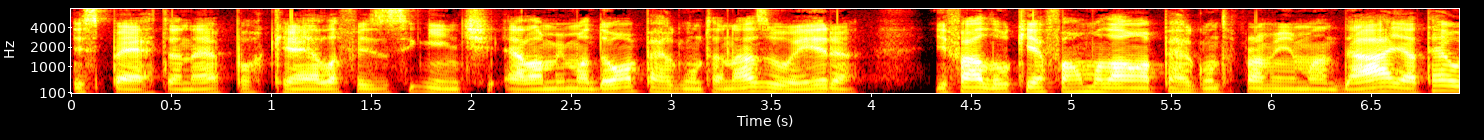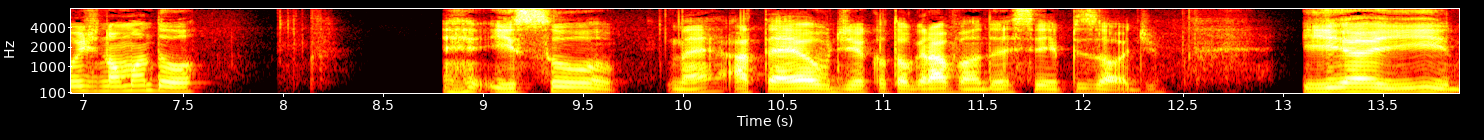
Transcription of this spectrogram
esperta, né? Porque ela fez o seguinte: ela me mandou uma pergunta na zoeira e falou que ia formular uma pergunta para me mandar e até hoje não mandou. Isso, né? Até o dia que eu tô gravando esse episódio. E aí,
